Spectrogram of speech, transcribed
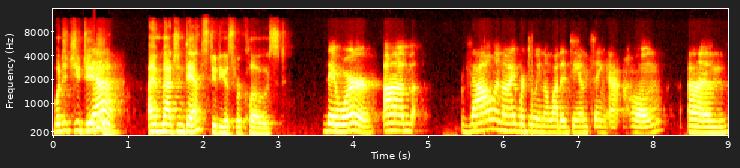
What did you do? Yeah. I imagine dance studios were closed. They were. Um, Val and I were doing a lot of dancing at home. Um,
